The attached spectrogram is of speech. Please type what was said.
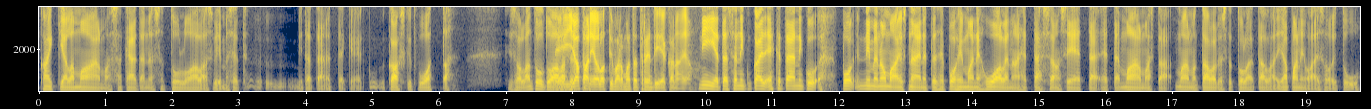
kaikkialla maailmassa käytännössä tullut alas viimeiset, mitä tämä nyt tekee, 20 vuotta. Siis ollaan tultu alas. Niin, Japani aloitti varmaan tätä trendiä ekana. Ja... Niin, ja tässä niin kuin kai, ehkä tämä niin kuin, po, nimenomaan just näin, että se pohjimmainen huolenaihe tässä on se, että, että maailmasta, maailman taloudesta tulee tällainen japanilaisoituu.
